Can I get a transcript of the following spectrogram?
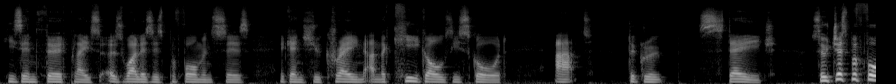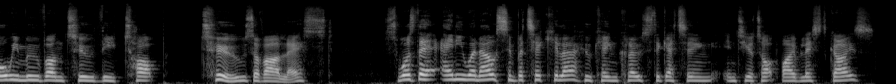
he's in third place, as well as his performances against Ukraine and the key goals he scored at the group stage. So just before we move on to the top twos of our list, so, was there anyone else in particular who came close to getting into your top five list, guys?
